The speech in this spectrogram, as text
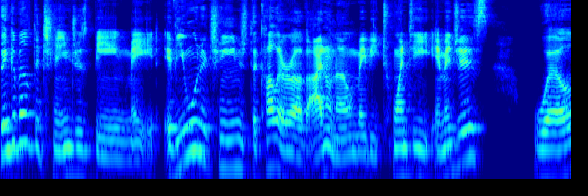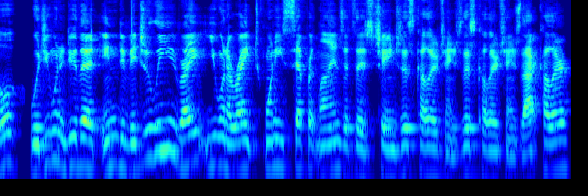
Think about the changes being made. If you want to change the color of, I don't know, maybe 20 images, well, would you want to do that individually, right? You want to write 20 separate lines that says change this color, change this color, change that color?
